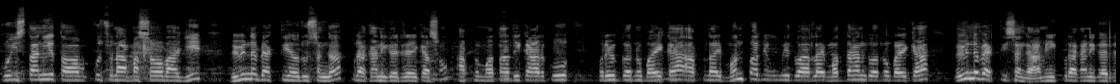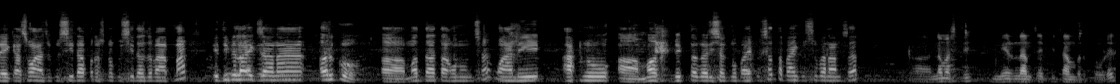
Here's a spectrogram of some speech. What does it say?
को स्थानीय तहको चुनावमा सहभागी विभिन्न व्यक्तिहरूसँग कुराकानी गरिरहेका छौँ। आफ्नो मताधिकारको प्रयोग गर्नुभएका आफूलाई मनपर्ने उम्मेद्वारलाई मतदान गर्नुभएका विभिन्न व्यक्तिसँग हामी कुराकानी गरिरहेका छौँ। आजको सिधा प्रश्नको सिधा जवाबमा यति बेला एकजना अर्को मतदाता हुनुहुन्छ। उहाँले आफ्नो मत व्यक्त गरिसक्नु भएको छ। तपाईँको शुभ नाम सर? नमस्ते। मेरो नाम चाहिँ पिताम्बर पौडेल।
